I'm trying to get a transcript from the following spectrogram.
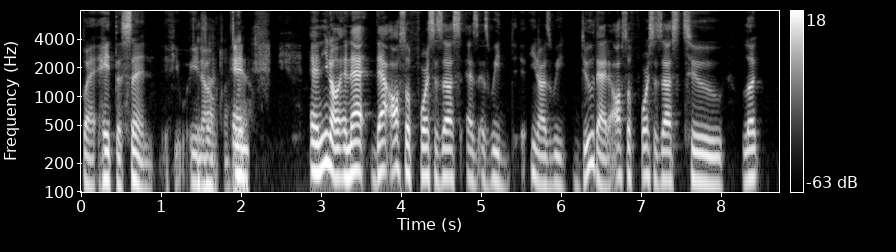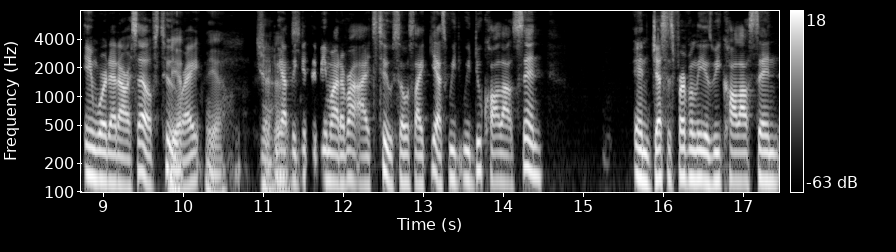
but hate the sin if you you know Exactly. Yeah. and and you know and that that also forces us as as we you know as we do that it also forces us to look inward at ourselves too Yep. right Yeah. Sure Yeah. we have to get the beam out of our eyes too. So it's like, yes, we, we do call out sin and just as fervently as we call out sin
